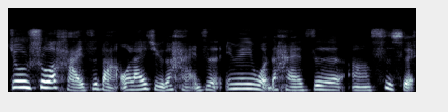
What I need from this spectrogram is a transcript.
就是说孩子吧，我来举个孩子，因为我的孩子啊四岁，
